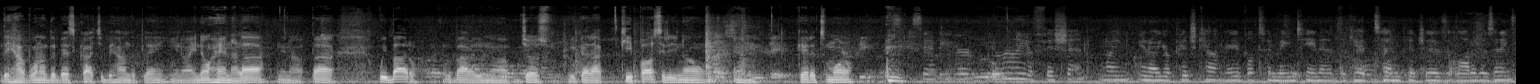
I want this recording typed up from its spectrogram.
they have one of the best catchers behind the plate. You know, I know him a lot, you know, but we battle, we battle, you know, just we gotta keep positive, you know, and get it tomorrow. Sandy, you're, you're really efficient when you know your pitch count. You're able to maintain it. Like you had ten pitches, a lot of those innings.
